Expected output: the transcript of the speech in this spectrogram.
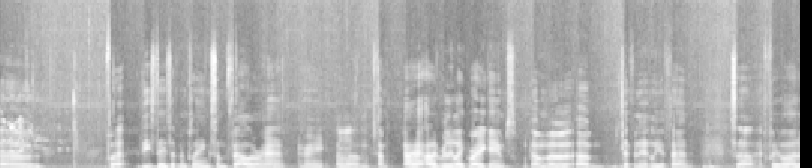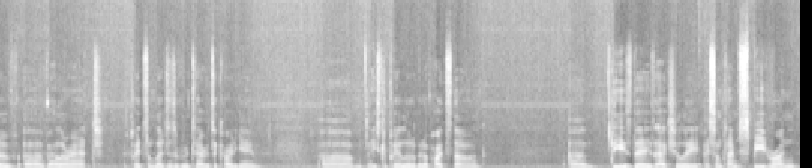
uh, but these days I've been playing some Valorant. Right. Um, I'm, I I really like Riot games. I'm a, um, definitely a fan. So I've played a lot of uh, Valorant. I played some Legends of Runeterra. It's a card game. Um, I used to play a little bit of Hearthstone. Um, these days, actually, I sometimes speed run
